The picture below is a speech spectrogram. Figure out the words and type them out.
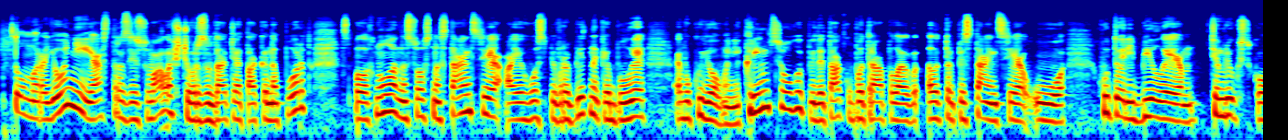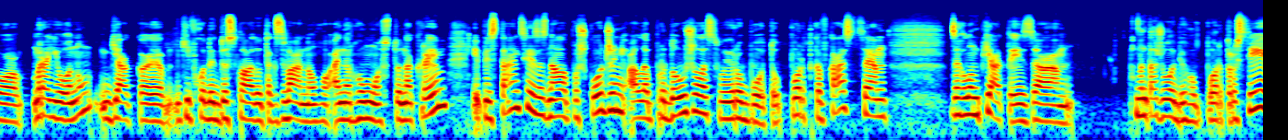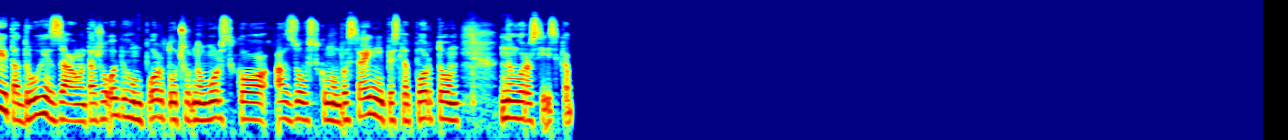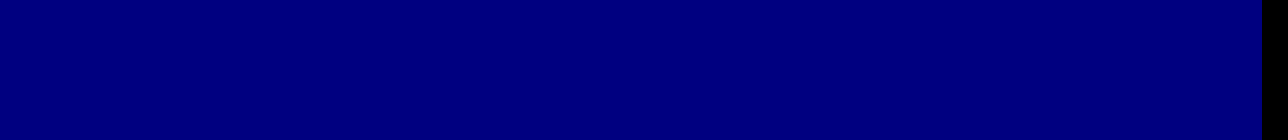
В тому районі і Астра з'ясувала, що в результаті атаки на порт спалахнула насосна станція, а його співробітники були евакуйовані. Крім цього, під атаку потрапила електропідстанція у хуторі Біле Тімрюкського району, як, е, який входить до складу так званого енергомосту на Крим. І підстанція зазнала пошкоджень, але продовжила свою роботу. Порт Кавказ це загалом п'ятий за вантажообігом порт Росії та другий за вантажообігом порту у Чорноморсько-Азовському басейні після порту Новоросійська.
